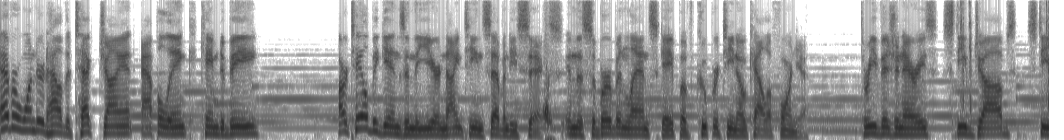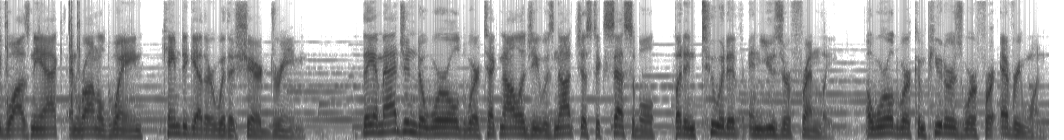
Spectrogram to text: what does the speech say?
Ever wondered how the tech giant Apple Inc. came to be? Our tale begins in the year 1976, in the suburban landscape of Cupertino, California. Three visionaries, Steve Jobs, Steve Wozniak, and Ronald Wayne, came together with a shared dream. They imagined a world where technology was not just accessible, but intuitive and user-friendly. A world where computers were for everyone,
